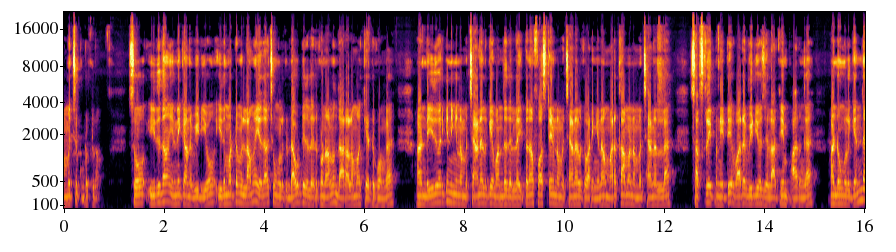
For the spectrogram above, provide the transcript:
அமைச்சு கொடுக்கலாம். ஸோ இதுதான் இன்னைக்கான வீடியோ இது மட்டும் இல்லாமல் ஏதாச்சும் உங்களுக்கு டவுட் இதில் இருக்குனாலும் தாராளமாக கேட்டுக்கோங்க. அண்ட் இது வரைக்கும் நீங்கள் நம்ம சேனலுக்கே வந்ததில்லை. இப்போ தான் ஃபர்ஸ்ட் டைம் நம்ம சேனலுக்கு வரீங்கன்னா மறக்காமல் நம்ம சேனலில் சப்ஸ்கிரைப் பண்ணிவிட்டு வர வீடியோஸ் எல்லாத்தையும் பாருங்கள் அண்ட் உங்களுக்கு எந்த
